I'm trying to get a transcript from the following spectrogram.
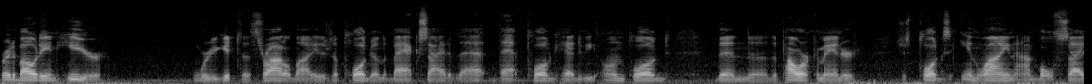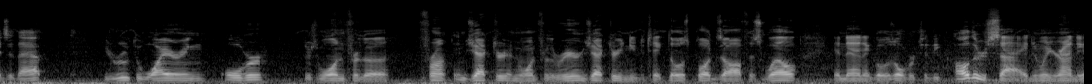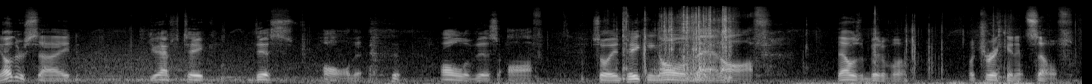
Right about in here, where you get to the throttle body, there's a plug on the back side of that. That plug had to be unplugged then the, the power commander just plugs in line on both sides of that. You route the wiring over. There's one for the front injector and one for the rear injector. You need to take those plugs off as well. And then it goes over to the other side. And when you're on the other side, you have to take this, all of it, all of this off. So in taking all of that off, that was a bit of a, a trick in itself.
